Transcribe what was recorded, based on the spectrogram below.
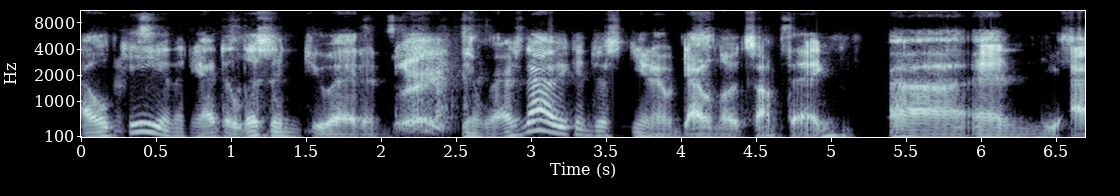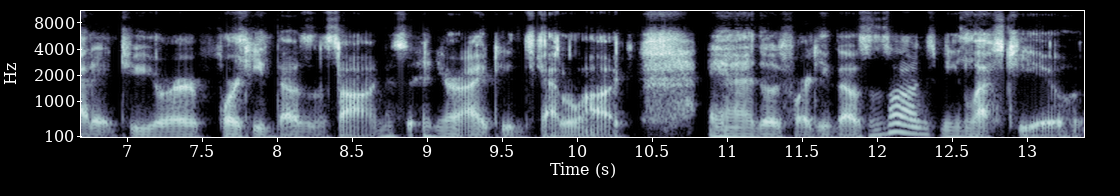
LP and then you had to listen to it and right. you know, whereas now you can just you know download something uh, and you add it to your 14,000 songs in your iTunes catalog. And those 14,000 songs mean less to you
